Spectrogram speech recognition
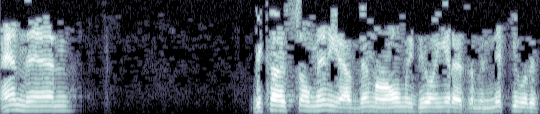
And then because so many of them are only doing it as a manipulative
